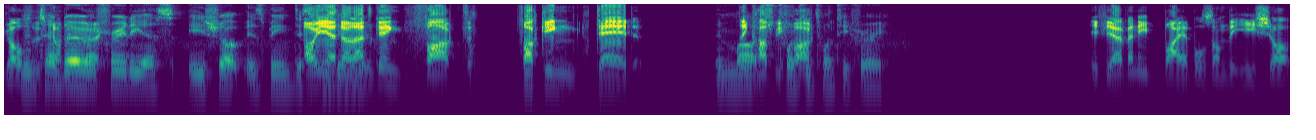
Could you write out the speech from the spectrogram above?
Golf Nintendo back. 3DS eShop is being Oh yeah, no, that's getting fucked. Fucking dead. in they can't March be fucked. 2023. If you have any buyables on the eShop,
